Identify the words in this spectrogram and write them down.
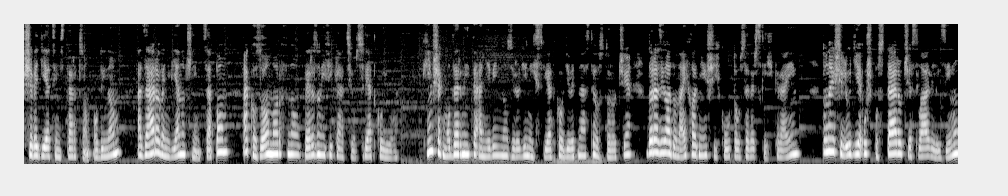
švediacim starcom Odinom a zároveň vianočným capom ako zoomorfnou personifikáciou sviatku Jule. Kým však modernita a nevinnosť rodinných sviatkov 19. storočia dorazila do najchladnejších kultov severských krajín, tunajší ľudia už po stáročia slávili zimu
